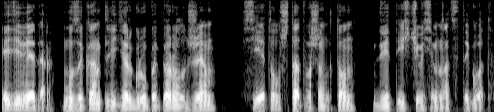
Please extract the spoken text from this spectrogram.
Эдди Ведер, музыкант, лидер группы Pearl Jam, Сиэтл, штат Вашингтон, 2018 год.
